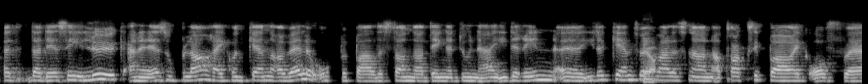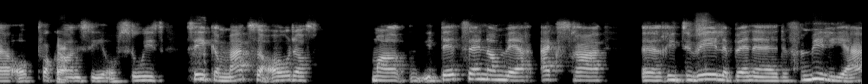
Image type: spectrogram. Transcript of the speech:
dat, dat, is heel leuk. En het is ook belangrijk, want kinderen willen ook bepaalde standaard dingen doen. Hè. Iedereen, uh, ieder kind wil wel eens naar een attractiepark of op vakantie of zoiets. Zeker met zijn ouders. Maar dit zijn dan weer extra rituelen binnen de familie. Hè?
